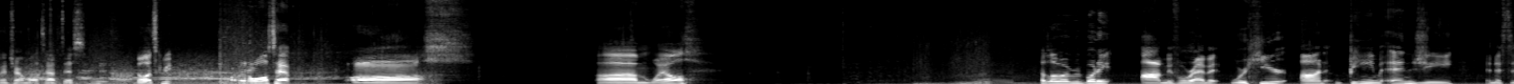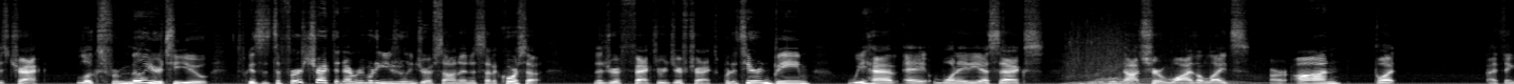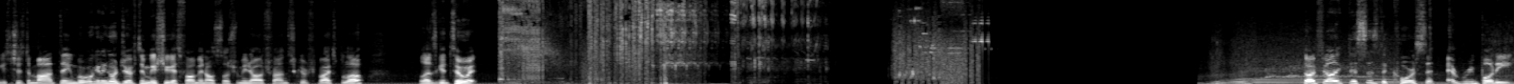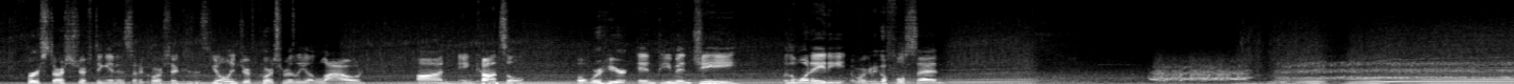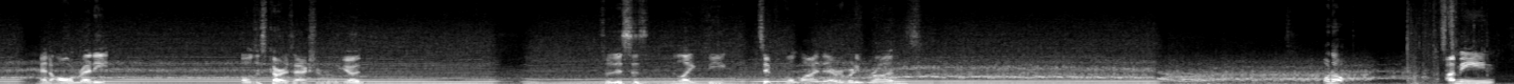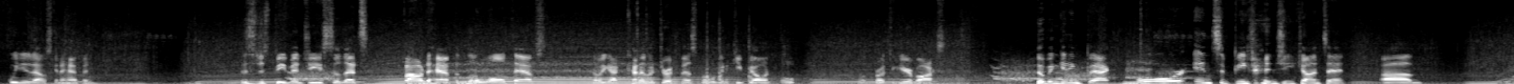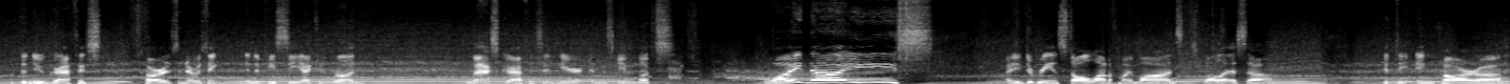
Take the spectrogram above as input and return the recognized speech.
gonna try and wall tap this. No, let's be. We're gonna wall tap. Oh. Um. Well. Hello, everybody. I'm Evil Rabbit. We're here on BeamNG, and if this track looks familiar to you, it's because it's the first track that everybody usually drifts on in Assetto Corsa, the Drift Factory drift tracks. But it's here in Beam. We have a 180SX. Not sure why the lights are on, but I think it's just a mod thing. But we're gonna go drifting. Make sure you guys follow me on all social media. I'll in the description box below. Let's get to it. So I feel like this is the course that everybody first starts drifting in instead of Corsa because it's the only drift course really allowed on in console. But we're here in BeamNG with a 180 and we're gonna go full send. And already, oh, this car is actually really good. So this is like the typical line that everybody runs. Oh no! I mean, we knew that was gonna happen. This is just BeamNG, so that's bound to happen. Little wall taps. Now we got kind of a drift miss, but we're gonna keep going. Oh, broke the gearbox. So I've been getting back more into BeamNG content. Um, the new graphics cards and everything in the PC, I can run max graphics in here, and this game looks quite nice. I need to reinstall a lot of my mods, as well as uh, get the in-car uh,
